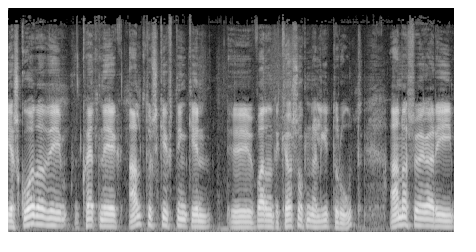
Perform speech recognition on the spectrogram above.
ég skoðaði hvernig aldurskiptingin uh, varðandi kjörsóknuna lítur út. Annars vegar í,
